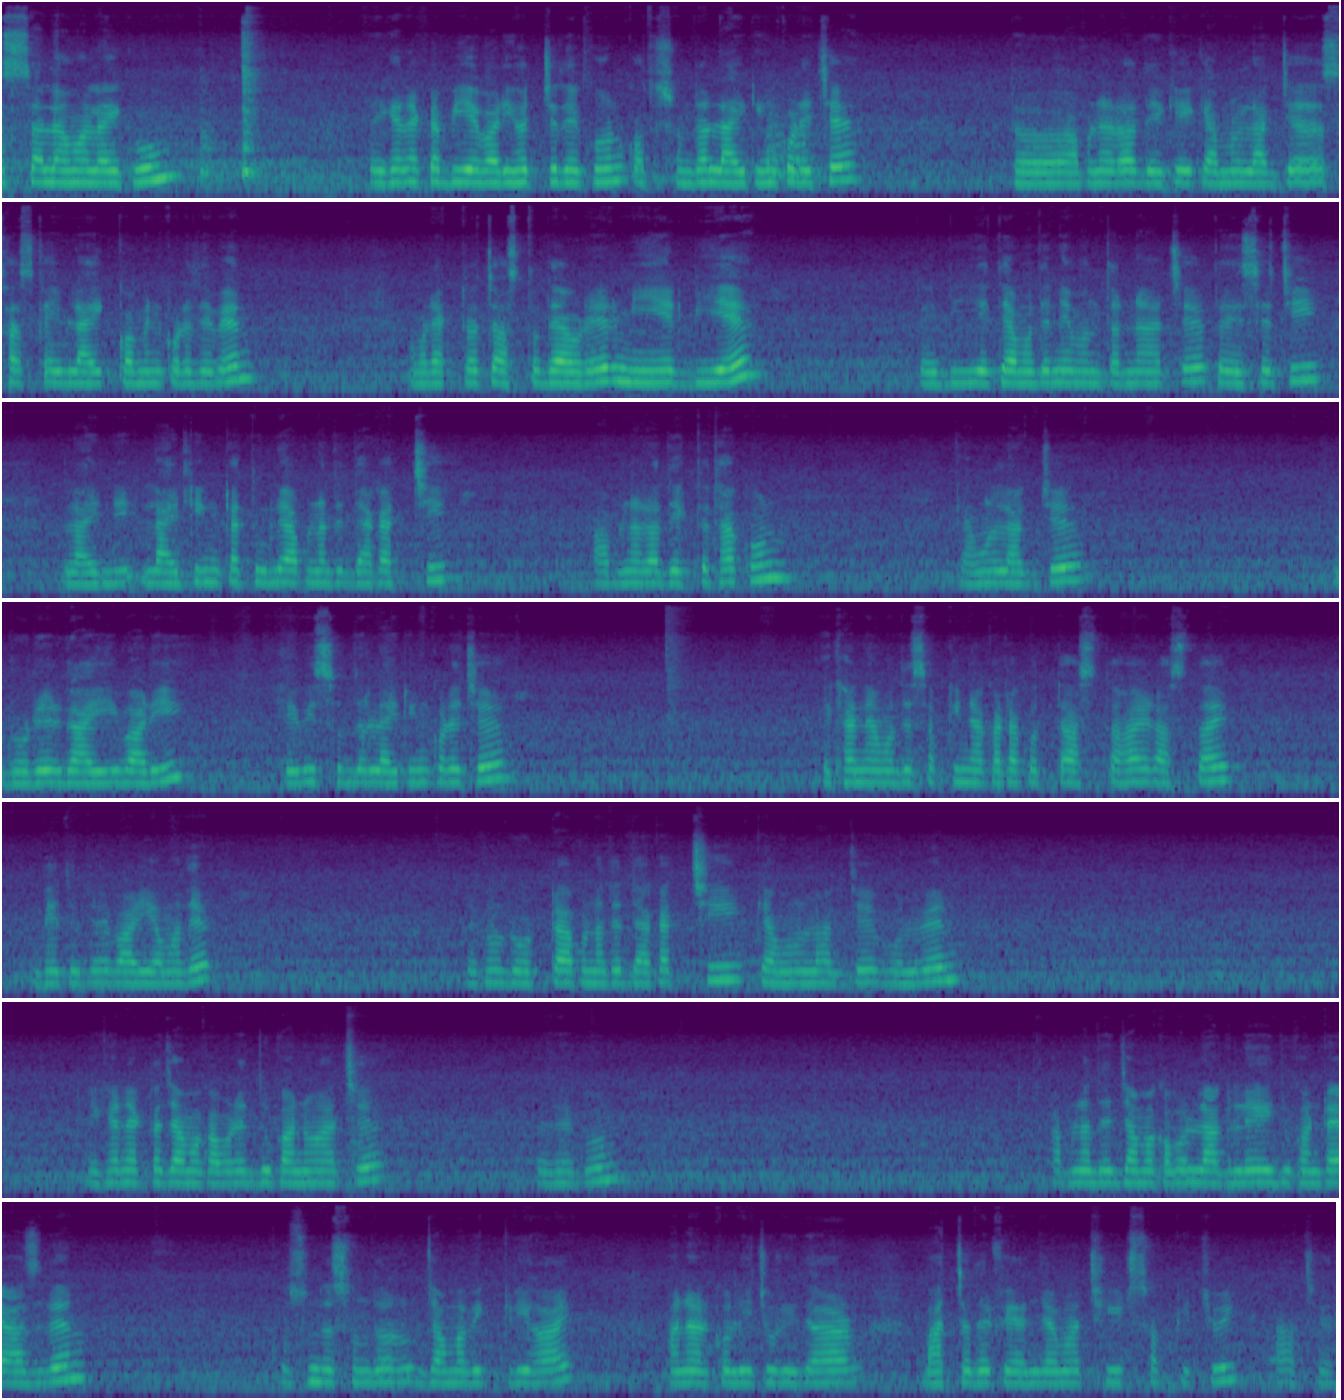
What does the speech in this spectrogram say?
আসসালামু আলাইকুম। এখানে একটা বিয়ে বাড়ি হচ্ছে, দেখুন কত সুন্দর লাইটিং করেছে। তো আপনারা দেখে কেমন লাগছে সাবস্ক্রাইব লাইক কমেন্ট করে দেবেন। আমার একটা চাস্ত দেওরের মেয়ের বিয়ে। তো এই বিয়েতে আমাদের নেমন্তন্ন আছে। তো এসেছি লাইটিংটা তুলে আপনাদের দেখাচ্ছি। আপনারা দেখতে থাকুন, কেমন লাগছে। রোডের গায়ে বাড়ি। হেভি সুন্দর লাইটিং করেছে। এখানে আমাদের সব কেনাকাটা করতে আসতে হয় রাস্তায়। ভেতরের বাড়ি আমাদের। দেখুন রোডটা আপনাদের দেখাচ্ছি, কেমন লাগছে বলবেন? এখানে একটা জামা কাপড়ের দোকানও আছে। দেখুন। আপনাদের জামা কাপড় লাগলে এই দোকানটায় আসবেন। খুব সুন্দর সুন্দর জামা বিক্রি হয়। আনারকলি চুড়িদার বাচ্চাদের ফ্যান জামা ছিট সব কিছুই আছে।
